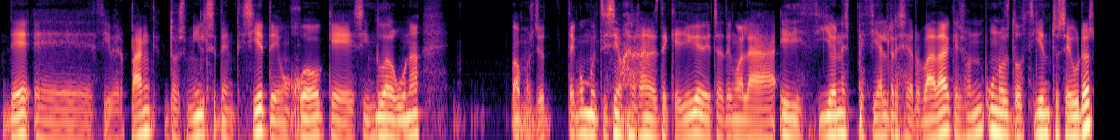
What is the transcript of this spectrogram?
de eh, Cyberpunk 2077, un juego que sin duda alguna vamos, yo tengo muchísimas ganas de que llegue. De hecho, tengo la edición especial reservada, que son unos 200 euros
